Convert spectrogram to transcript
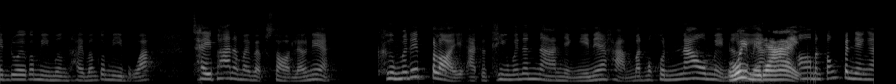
ศด้วยก็มีเมืองไทยบ้างก็มีบอกว่าใช้ผ้าอนามัยแบบสอดแล้วเนี่ย คือไม่ได้ปล่อยอาจจะทิ้งไว้นานๆอย่างนี้เนี่ยค่ะ มันบางคนเน่าเหม็นอุ้ยอะรไม่เงี้ได้เออมันต้องเป็นยังไง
